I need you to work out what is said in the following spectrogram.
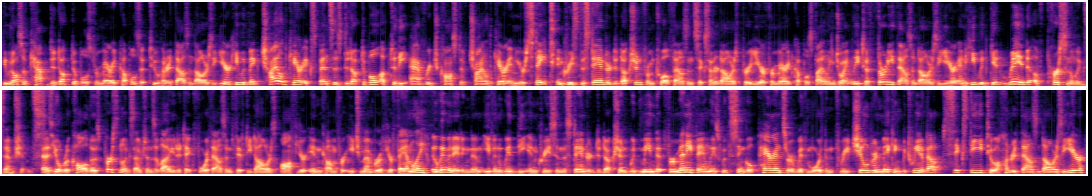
He would also cap deductibles for married couples at $200,000 a year. He would make childcare expenses deductible up to the average cost of childcare in your state, increase the standard deduction from $12,600 per year for married couples filing jointly to $30,000 a year year, and he would get rid of personal exemptions. As you'll recall, those personal exemptions allow you to take $4,050 off your income for each member of your family. Eliminating them, even with the increase in the standard deduction, would mean that for many families with single parents or with more than three children making between about 60 to $100,000 a year,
